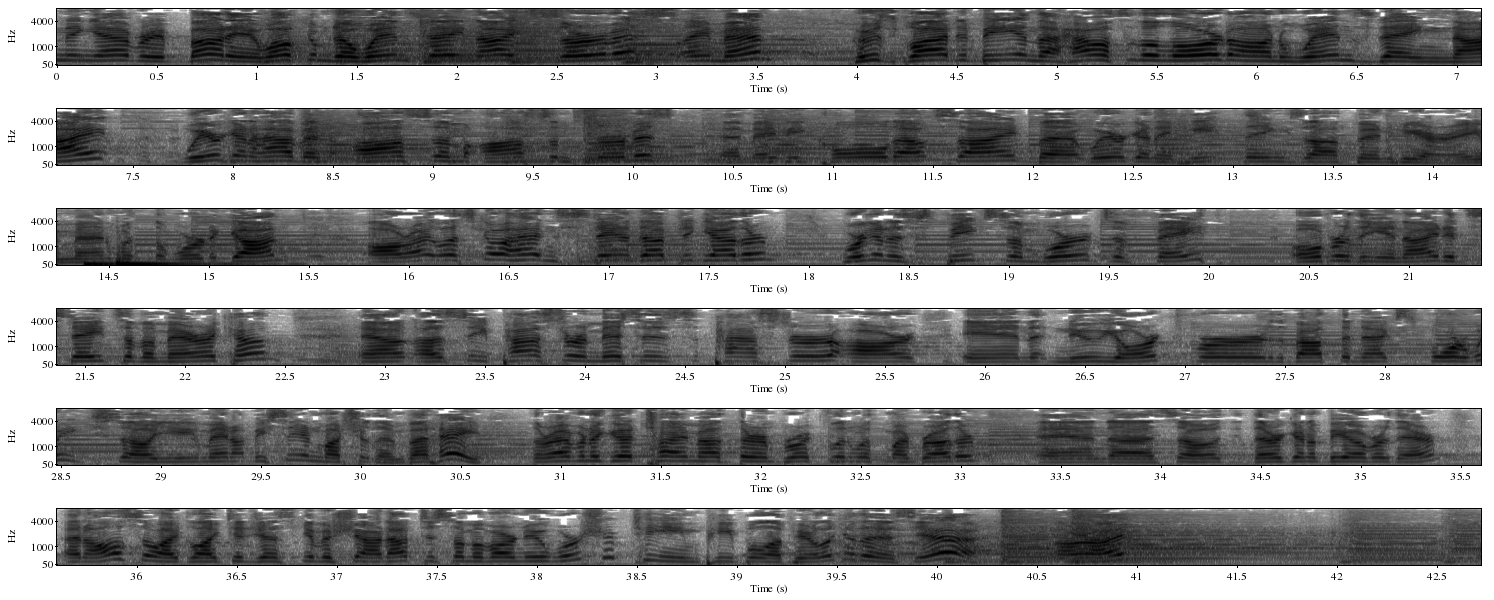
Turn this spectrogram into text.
evening, everybody. Welcome to Wednesday night service. Amen. Who's glad to be in the house of the Lord on Wednesday night? We're going to have an awesome, awesome service. It may be cold outside, but we're going to heat things up in here. Amen. With the Word of God. All right. Let's go ahead and stand up together. We're going to speak some words of faith over the United States of America. And uh, see, Pastor and Mrs. Pastor are in New York for about the next four weeks, so you may not be seeing much of them. But hey, they're having a good time out there in Brooklyn with my brother, and uh, so they're going to be over there. And also, I'd like to just give a shout out to some of our new worship team people up here. Look at this, yeah. All right.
